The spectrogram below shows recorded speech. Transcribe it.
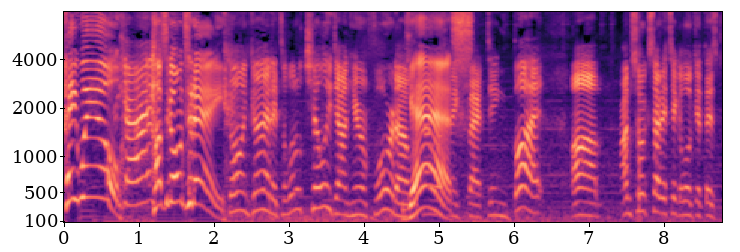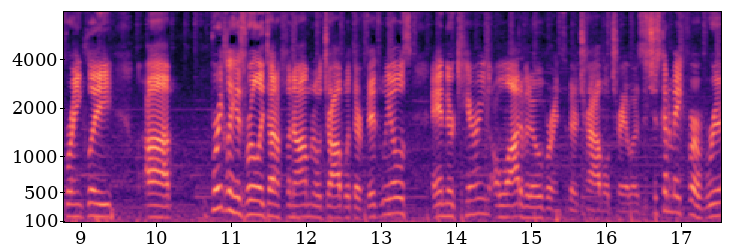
Hey Will! Hey guys! How's it going today? It's going good. It's a little chilly down here in Florida. Yes. I wasn't expecting, but um, I'm so excited to take a look at this Brinkley. Uh, Brinkley has really done a phenomenal job with their fifth wheels, and they're carrying a lot of it over into their travel trailers. It's just going to make for a re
